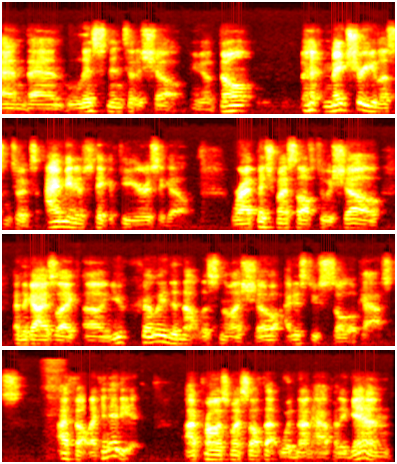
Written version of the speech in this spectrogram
and then listening to the show. You know, don't make sure you listen to it. I made a mistake a few years ago where I pitched myself to a show, and the guy's like, uh, "You clearly did not listen to my show. I just do solo casts." I felt like an idiot. I promised myself that would not happen again.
